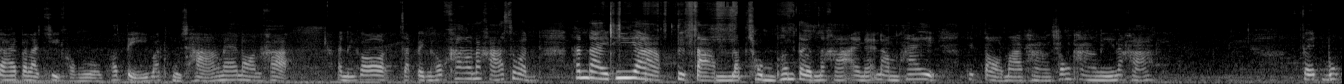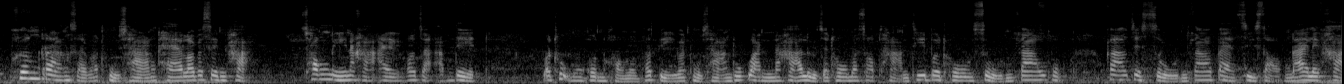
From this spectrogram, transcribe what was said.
ได้ประหลัดขีดของหลวงพ่อตีวัดหูช้างแน่นอนค่ะ อันนี้ก็จะเป็นคร่าวๆนะคะ ส่วนท่านใดที่อยากติดตามรับชมเพิ่มเติมนะคะไอแนะนำให้ติดต่อมาทางช่องทางนี้นะคะ Facebook เครื่องรางสายวัดหูช้างแท้ร้อยเปอร์เซ็นค่ะ ช่องนี้นะคะ ไอก็จะอัปเดต วัตถุมงคลของหลวงพ่อตีวัดหูช้างทุกวันนะคะ หรือจะโทรมาสอบถามที่เบอร์โทร 0 9 6 9 7 0 9 8 4 2 ได้เลยค่ะ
